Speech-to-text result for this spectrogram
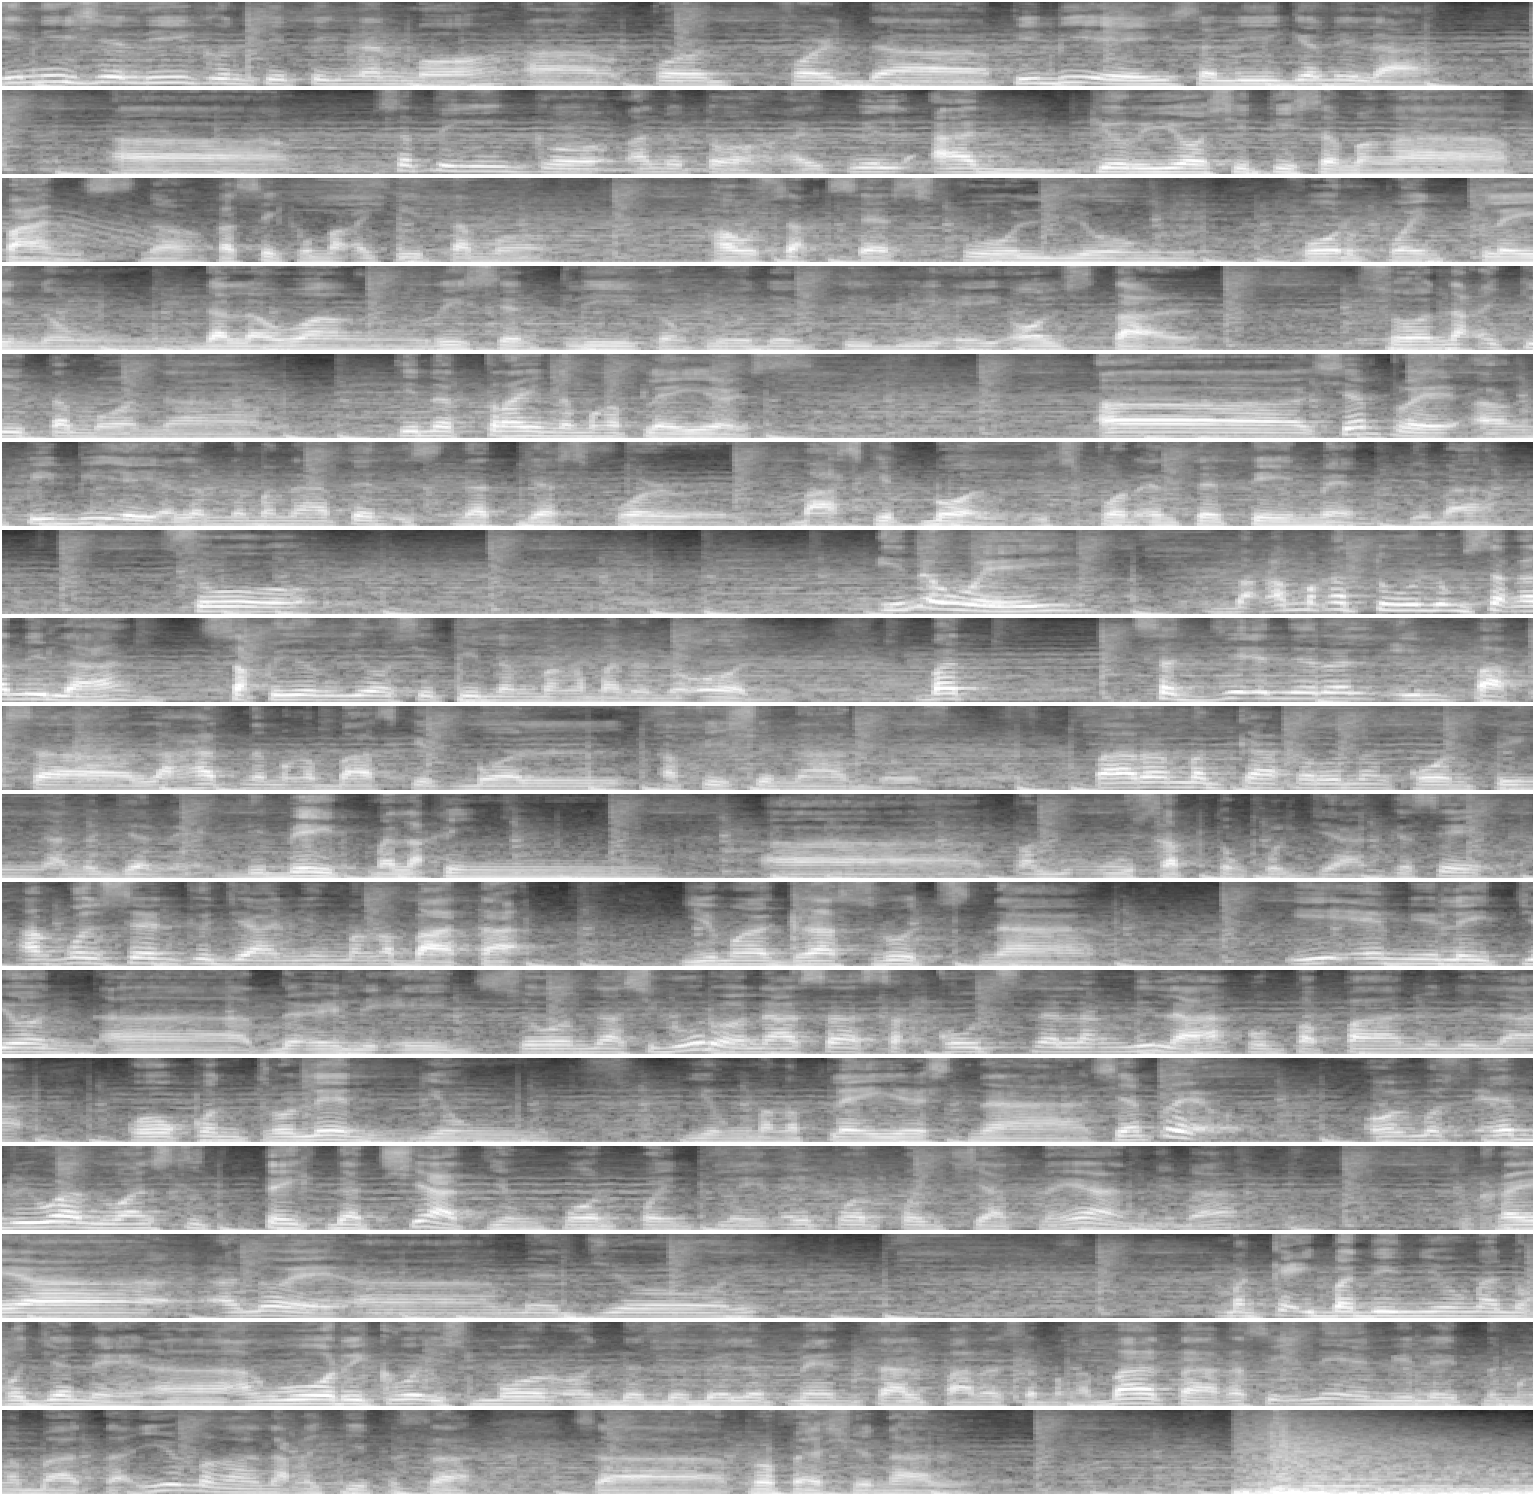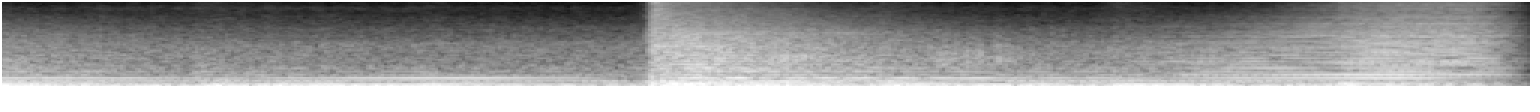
initially, kung titingnan mo, ah, for, for the PBA, sa liga nila, ah, sa tingin ko, ano to, it will add curiosity sa mga fans, no? Kasi kung makikita mo how successful yung four-point play nung dalawang recently concluded PBA All-Star, so nakikita mo na tinatry ng mga players. Ah, siyempre, ang PBA, alam naman natin, is not just for basketball. It's for entertainment, di ba? So, in a way, baka makatulong sa kanila sa curiosity ng mga manonood. But sa general impact sa lahat ng mga basketball aficionados, para magkakaroon ng konting ano dyan eh, debate, malaking ah, pag-uusap tungkol dyan. Kasi ang concern ko dyan, yung mga bata, yung mga grassroots na i-emulate yon ah, at the early age. So na siguro nasa sa coach na lang nila kung paano nila kokontrolin yung yung mga players na siyempre almost everyone wants to take that shot, yung four-point play, ay four-point shot na yan, di ba? Kaya ano eh, ah, medyo magkaiba din yung ano ko dyan eh. Ah, ang worry ko is more on the developmental para sa mga bata kasi ini-emulate ng mga bata yung mga nakikita sa sa professional.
